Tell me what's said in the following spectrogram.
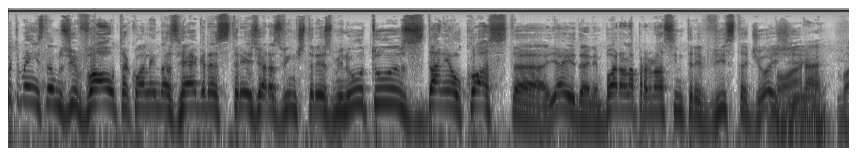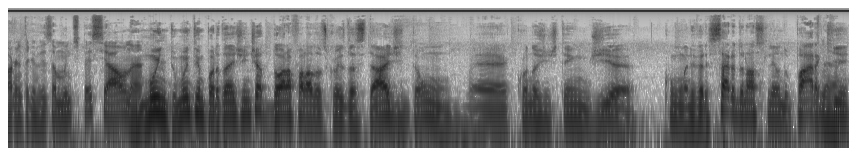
Muito bem, estamos de volta com Além das Regras, 13 horas 23 minutos. Daniel Costa. E aí, Dani, bora lá para nossa entrevista de hoje? Bora, bora, entrevista muito especial, né? Muito, muito importante. A gente adora falar das coisas da cidade, então, é, quando a gente tem um dia com o aniversário do nosso Leão do Parque, é.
